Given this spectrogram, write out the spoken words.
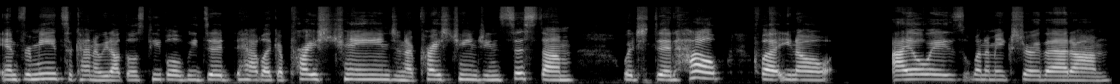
And for me to kind of weed out those people, we did have like a price change and a price changing system, which did help. But, you know, I always want to make sure that um,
